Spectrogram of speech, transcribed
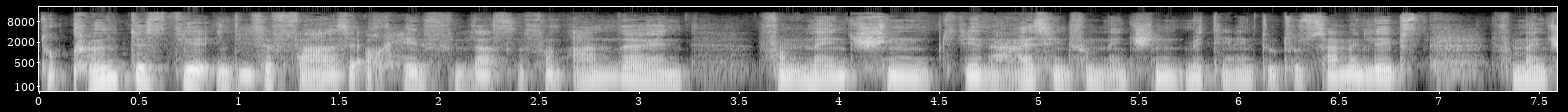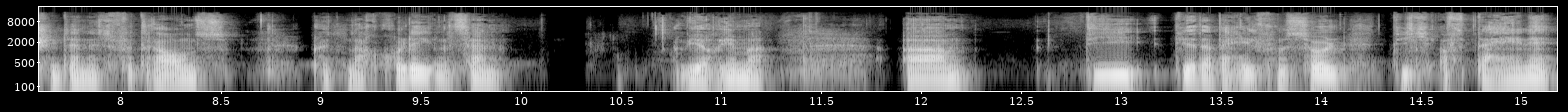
Du könntest dir in dieser Phase auch helfen lassen von anderen, von Menschen, die dir nahe sind, von Menschen, mit denen du zusammenlebst, von Menschen deines Vertrauens, könnten auch Kollegen sein, wie auch immer, ähm, die dir dabei helfen sollen, dich auf deine,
